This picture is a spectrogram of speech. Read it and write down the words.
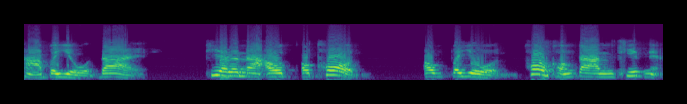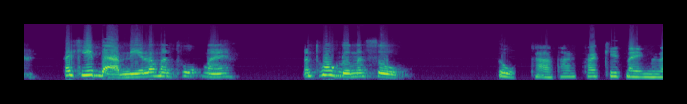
หาประโยชน์ได้ พิจารณาเอาเอาโทษ เอาประโยชน์ โทษของการคิดเนี่ย ถ้าคิดแบบนี้แล้วมันทุกข์ไหมมันทุกข์หรือมันสุขสุขค่ะ ถ้าถ้าคิดในใน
